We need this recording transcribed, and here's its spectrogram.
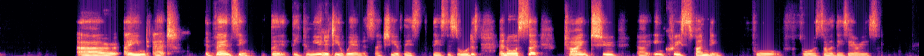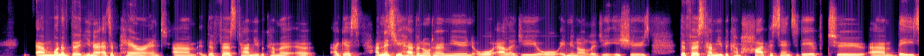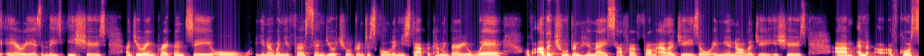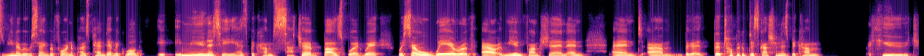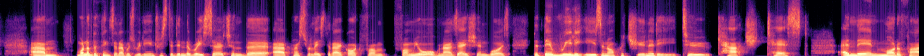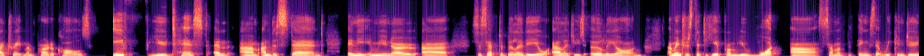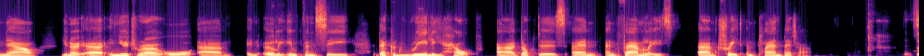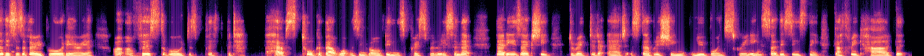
are aimed at advancing the, the community awareness actually of these, these disorders and also trying to uh, increase funding for, for some of these areas. Um, one of the, you know, as a parent, um, the first time you become a, a I guess, unless you have an autoimmune or allergy or immunology issues, the first time you become hypersensitive to um, these areas and these issues are during pregnancy or you know when you first send your children to school and you start becoming very aware of other children who may suffer from allergies or immunology issues um, and uh, of course you know we were saying before in a post-pandemic world immunity has become such a buzzword where we're so aware of our immune function and and um, the, the topic of discussion has become huge. Um, one of the things that I was really interested in the research and the uh, press release that I got from from your organization was that there really is an opportunity to catch, test, and then modify treatment protocols if you test and um, understand any immuno uh, susceptibility or allergies early on. I'm interested to hear from you. What are some of the things that we can do now you know, uh, in utero or um, in early infancy that could really help uh, doctors and, and families um, treat and plan better? So, this is a very broad area. I'll, first of all just perhaps talk about what was involved in this press release, and that, that is actually directed at establishing newborn screening. So, this is the Guthrie card that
